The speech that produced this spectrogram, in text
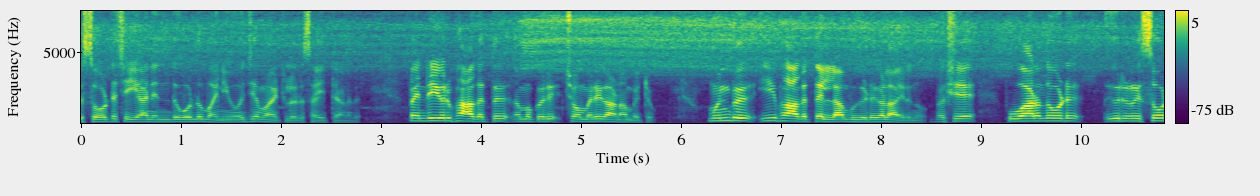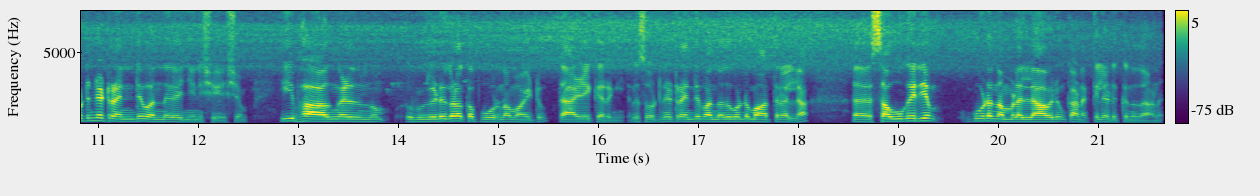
റിസോർട്ട് ചെയ്യാൻ എന്തുകൊണ്ടും അനുയോജ്യമായിട്ടുള്ളൊരു സൈറ്റാണിത് അപ്പോൾ എന്റെ ഈ ഒരു ഭാഗത്ത് നമുക്കൊരു ചുമര് കാണാൻ പറ്റും. മുൻപ് ഈ ഭാഗത്തെല്ലാം വീടുകളായിരുന്നു. പക്ഷേ പൂവാറന്തോട് ഈ ഒരു റിസോർട്ടിന്റെ ട്രെൻഡ് വന്നു കഴിഞ്ഞതിന് ശേഷം ഈ ഭാഗങ്ങളിൽ നിന്നും വീടുകളൊക്കെ പൂർണമായിട്ടും താഴേക്ക് ഇറങ്ങി. റിസോർട്ടിന്റെ ട്രെൻഡ് വന്നതുകൊണ്ട് മാത്രമല്ല സൗകര്യം കൂടെ നമ്മളെല്ലാവരും കണക്കിലെടുക്കുന്നതാണ്.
